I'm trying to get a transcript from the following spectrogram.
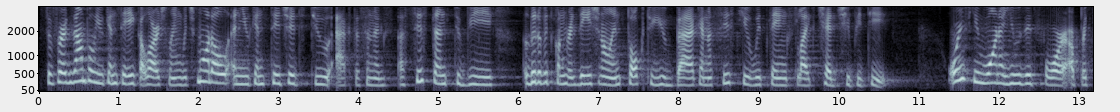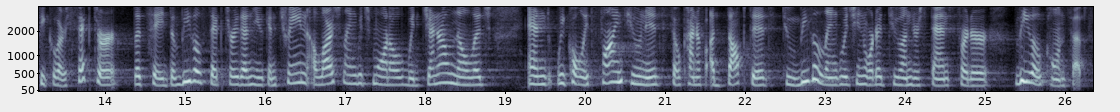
So for example, you can take a large language model and you can teach it to act as an assistant to be a little bit conversational and talk to you back and assist you with things like ChatGPT. Or if you want to use it for a particular sector, let's say the legal sector, then you can train a large language model with general knowledge and we call it fine-tune it, so kind of adapt it to legal language in order to understand further legal concepts.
